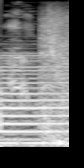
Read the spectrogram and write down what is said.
Bye.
